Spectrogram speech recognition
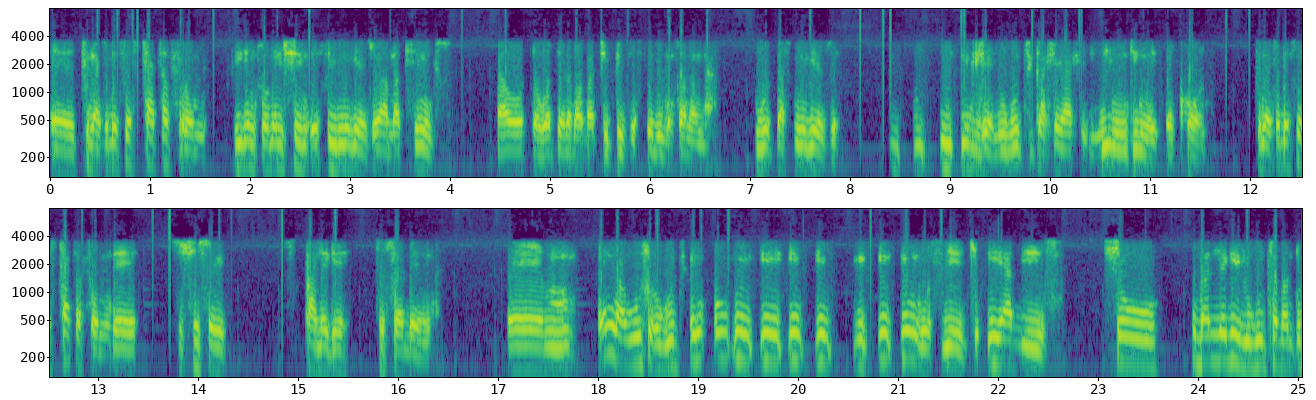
Eh thina sibe sesithatha from i-information esiyinikezwe ama clinics lawo dokotela baba GPs esebenzisana nabo ukuthi basinikeze indlela ukuthi kahle kahle yini inkinga ekhona thina sibe sesithatha from there sishise siqaleke sisebenza em engakusho ukuthi ingosi yethu iyabiza. So kubalekile ukuthi abantu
